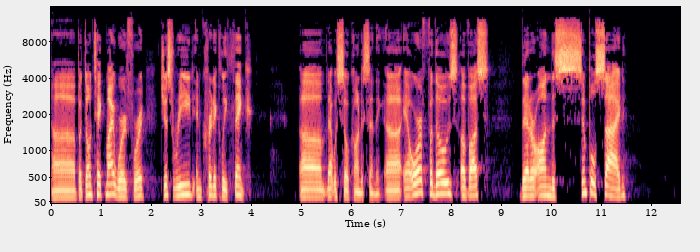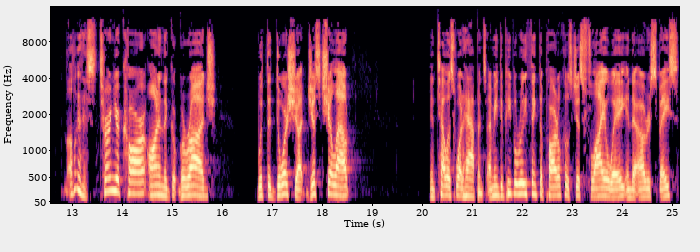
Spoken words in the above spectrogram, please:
Uh, but don't take my word for it. Just read and critically think. Um, that was so condescending. Uh, or for those of us that are on the simple side, oh, look at this. Turn your car on in the g- garage with the door shut. Just chill out and tell us what happens. I mean, do people really think the particles just fly away into outer space?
